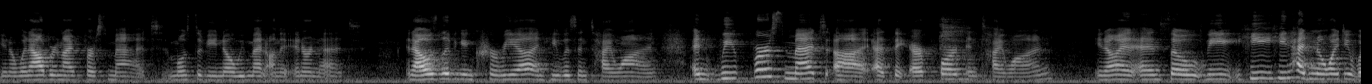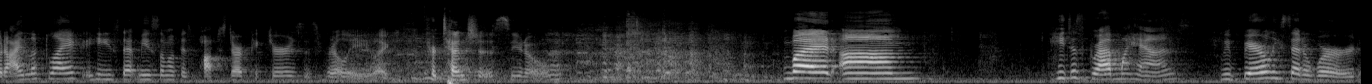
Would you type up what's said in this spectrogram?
you know, when Albert and I first met. Most of you know we met on the internet. And I was living in Korea and he was in Taiwan. And we first met uh, at the airport in Taiwan. You know, and, and so we, he, he had no idea what I looked like. He sent me some of his pop star pictures. It's really like pretentious, you know. but um, he just grabbed my hand We barely said a word,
